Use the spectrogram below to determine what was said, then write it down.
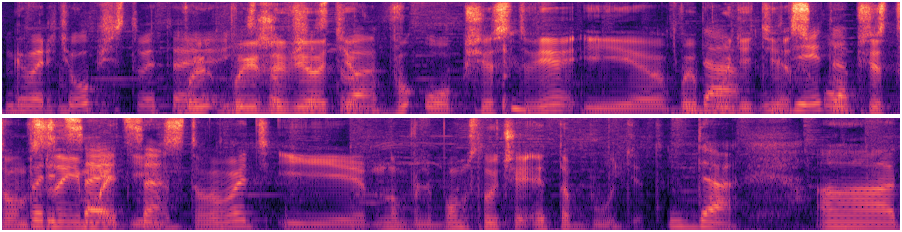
И говорите, общество это Вы, вы живете в обществе, и вы Да, будете с обществом порицается. взаимодействовать, и ну, в любом случае это будет. Да. А,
